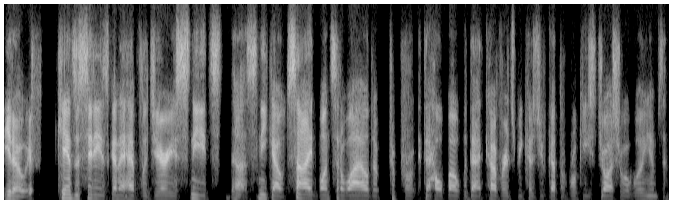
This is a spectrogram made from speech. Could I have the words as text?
You know, if Kansas City is going to have L'Jarius Sneed uh, sneak outside once in a while to, to to help out with that coverage because you've got the rookies Joshua Williams and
